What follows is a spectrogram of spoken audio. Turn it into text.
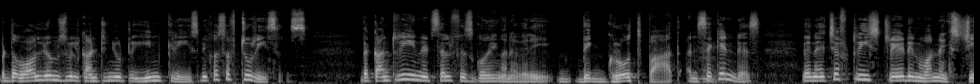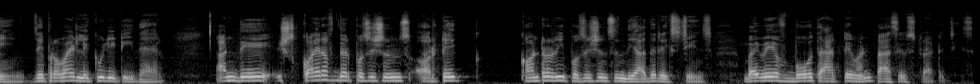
but the volumes will continue to increase because of two reasons. The country in itself is going on a very big growth path, and mm. second is when HFTs trade in one exchange, they provide liquidity there and they square off their positions or take contrary positions in the other exchange by way of both active and passive strategies.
